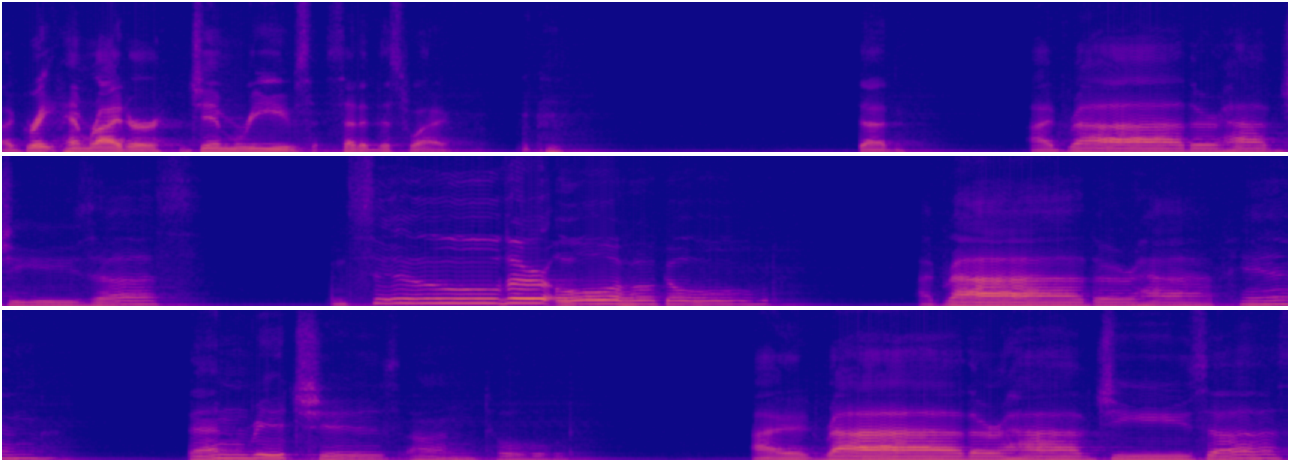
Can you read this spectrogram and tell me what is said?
A great hymn writer, Jim Reeves, said it this way. said, I'd rather have Jesus than silver or gold. I'd rather have him than riches untold. I'd rather have Jesus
